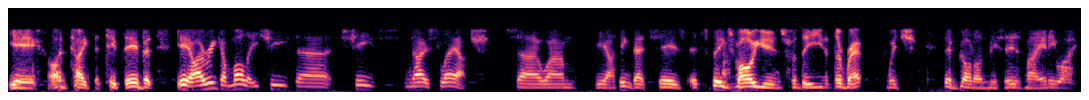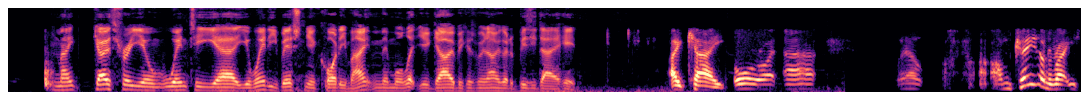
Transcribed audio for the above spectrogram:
yeah, I'd take the tip there. But yeah, Irinka Molly, she's uh, she's no slouch. So um, yeah, I think that says it speaks volumes for the the rep which they've got on Miss Esme anyway. Mate, go through your Wenty, uh, your Wenty best and your quaddy, mate, and then we'll let you go because we know you've got a busy day ahead. Okay, all right. Uh, well, I'm keen on race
